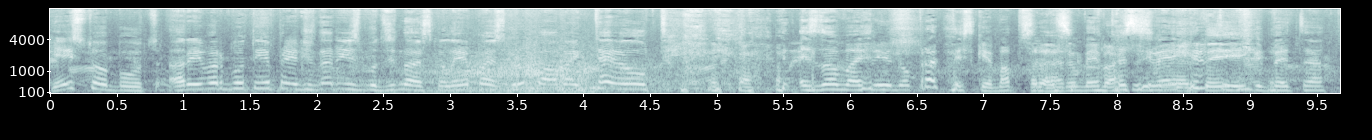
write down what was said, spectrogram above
Ja es to būtu arī varbūt iepriekš darījis, būtu zinājis, ka liepais grupā vajag telti. es domāju, arī no praktiskiem apsvērumiem tas ir vērtīgi, bet uh,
